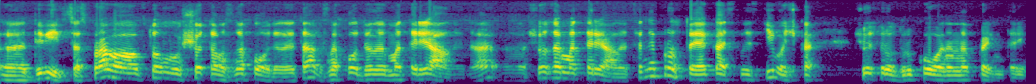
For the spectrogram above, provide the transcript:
Е, Дивіться, справа в тому, що там знаходили. Так, знаходили матеріали. Да? Е, Що за матеріали? Це не просто якась листівочка, щось роздруковане на принтері.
